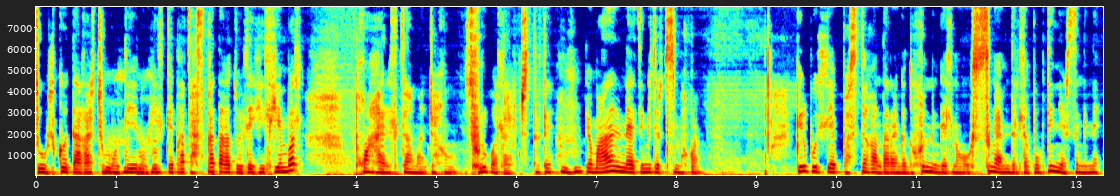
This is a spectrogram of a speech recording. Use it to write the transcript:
зөвлөх гээд байгаа ч юм уу тийм нэг хэлэх гээд байгаа засах гээд байгаа зүйлээ хэлэх юм бол тухайн харилцаа маань жоохон сөрөг болоо явчихдаг тийм. Тэгээ манай найз ингэж ярьжсэн байхгүй гэр бүл яг босныхаа дараа ингээд нөхөр нь ингээд нөгөө өссөн амьдралаа бүгдийг ярьсан гинэ.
